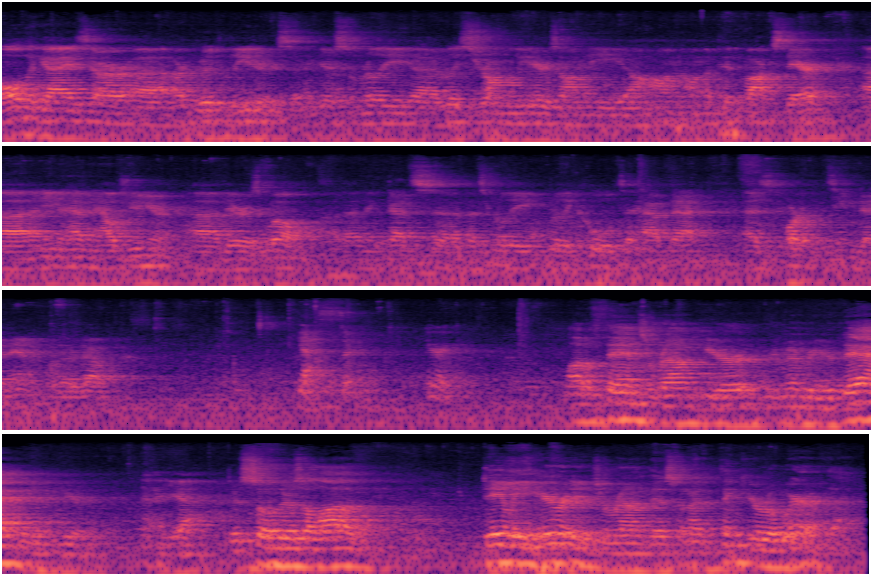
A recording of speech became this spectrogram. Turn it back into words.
all the guys are uh, are good leaders. I think there's some really uh, really strong leaders on the on, on the pit box there, uh, and even having Al Jr. There as well. I think that's that's really really cool to have that as part of the team dynamic, without a doubt. Yes, sir. Eric? A lot of fans around here remember your dad being here. yeah. There's, so there's a lot of Daly heritage around this, and I think you're aware of that.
